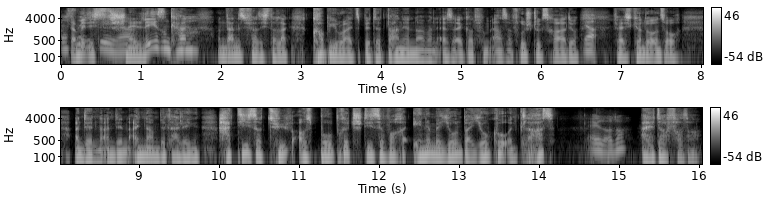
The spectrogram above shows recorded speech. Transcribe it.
Das Damit ich es ja. schnell lesen kann. Ja. Und dann ist fertig der Lack. Copyrights bitte Daniel Neumann, Elsa Eckert vom Erser Frühstücksradio. Ja. Vielleicht könnt ihr uns auch an den, an den Einnahmen beteiligen. Hat dieser Typ aus Bobridge diese Woche eine Million bei Joko und Klaas? Geil, oder? Alter Vater.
